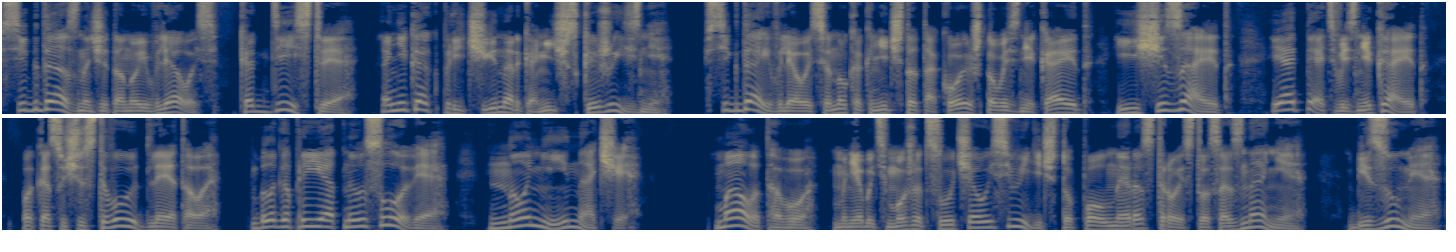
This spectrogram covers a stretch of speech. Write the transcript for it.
Всегда, значит, оно являлось как действие, а не как причина органической жизни. Всегда являлось оно как нечто такое, что возникает и исчезает, и опять возникает, пока существуют для этого благоприятные условия, но не иначе. Мало того, мне, быть может, случалось видеть, что полное расстройство сознания, безумие,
